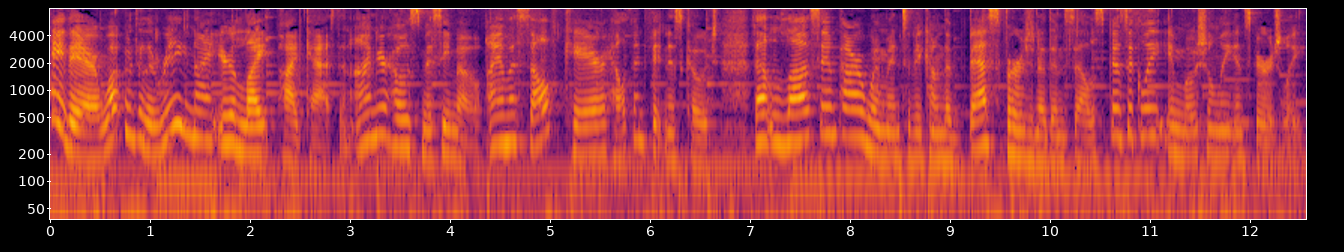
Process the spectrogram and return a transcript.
Hey there, welcome to the Reignite Your Light podcast, and I'm your host, Missy Mo. I am a self care, health, and fitness coach that loves to empower women to become the best version of themselves physically, emotionally, and spiritually.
